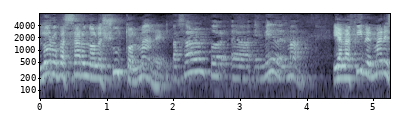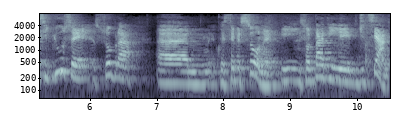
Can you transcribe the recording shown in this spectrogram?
loro passarono all'asciutto al Y mare pasaron por eh, en medio del mar. e alla fine il mare si chiuse sopra ehm, queste persone, i soldati egiziani,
